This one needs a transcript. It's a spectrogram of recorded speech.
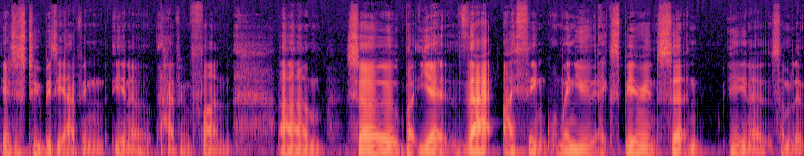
You're just too busy having you know having fun. Um, so, but yeah, that I think when you experience certain, you know, some of the,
